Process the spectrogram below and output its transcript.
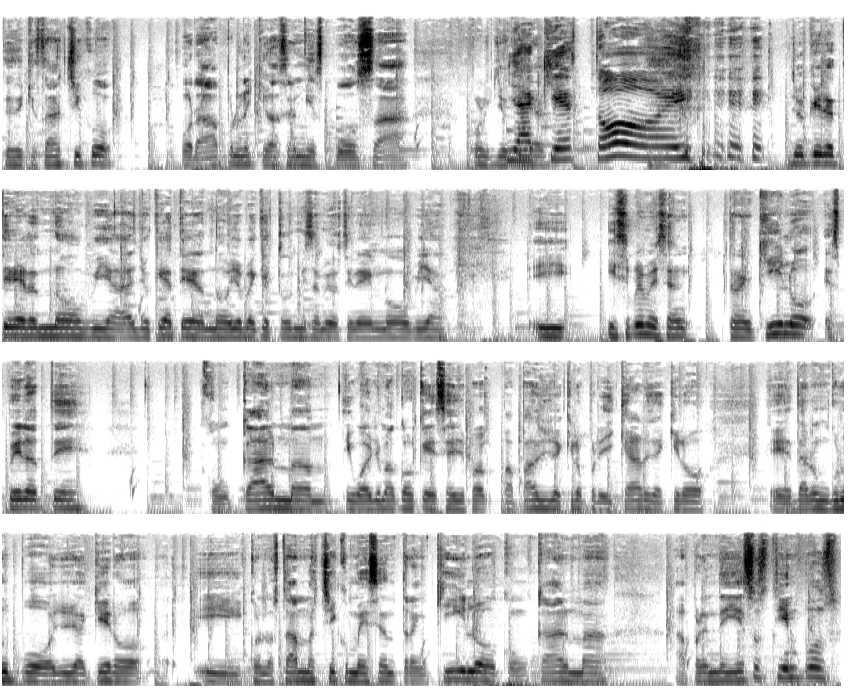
desde que estaba chico, oraba por la que iba a ser mi esposa. Porque yo y aquí estoy. yo quería tener novia, yo quería tener novia, yo ve que todos mis amigos tienen novia. Y, y siempre me decían, tranquilo, espérate, con calma. Igual yo me acuerdo que decía, papá, yo ya quiero predicar, ya quiero eh, dar un grupo, yo ya quiero... Y cuando estaba más chico me decían, tranquilo, con calma, aprende. Y esos tiempos,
